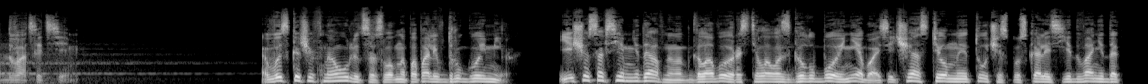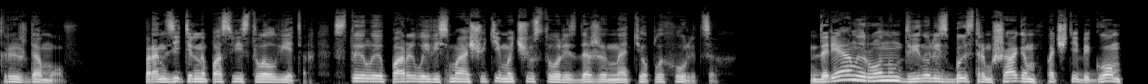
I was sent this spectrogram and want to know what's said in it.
Глава 27 Выскочив на улицу, словно попали в другой мир. Еще совсем недавно над головой расстилалось голубое небо, а сейчас темные тучи спускались едва не до крыш домов. Пронзительно посвистывал ветер, стылые порывы весьма ощутимо чувствовались даже на теплых улицах. Дариан и Ронан двинулись быстрым шагом, почти бегом,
